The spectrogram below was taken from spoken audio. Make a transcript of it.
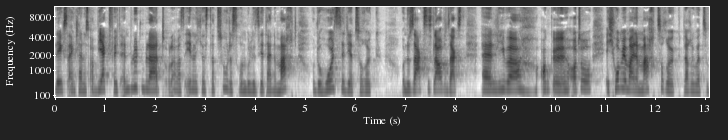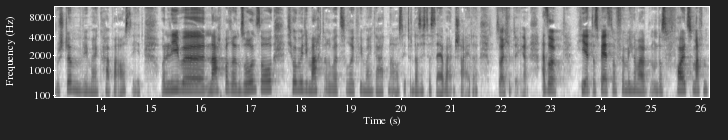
legst ein kleines Objekt, vielleicht ein Blütenblatt oder was ähnliches dazu, das symbolisiert deine Macht und du holst sie dir zurück und du sagst es laut und sagst, äh, lieber Onkel Otto, ich hole mir meine Macht zurück, darüber zu bestimmen, wie mein Körper aussieht. Und liebe Nachbarin so und so, ich hole mir die Macht darüber zurück, wie mein Garten aussieht und dass ich das selber entscheide. Solche Dinge. Also hier, das wäre jetzt nur für mich nochmal, um das voll zu machen,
